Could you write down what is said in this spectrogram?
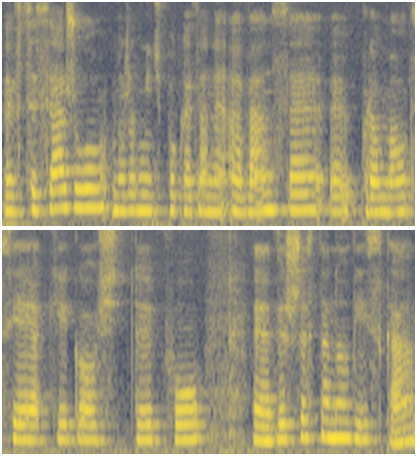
W cesarzu może mieć pokazane awanse, e, promocje jakiegoś typu, e, wyższe stanowiska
